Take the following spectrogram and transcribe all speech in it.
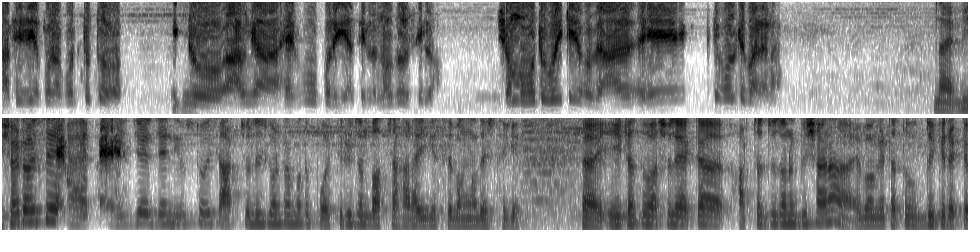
হাফিজিয়া পড়া পড়তো তো একটু আলগা করে গিয়েছিল নজর ছিল। সম্ভবত ওইটাই হবে আর হে কি বলতে পারে না। না বিষয়টা হয়েছে এই যে যে নিউজটা হয়েছে আটচল্লিশ ঘণ্টার মধ্যে পঁয়ত্রিশ জন বাচ্চা হারাই গেছে বাংলাদেশ থেকে। তো আসলে একটা আশ্চর্যজনক বিষয় না এবং এটা তো উদ্বেগের একটা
